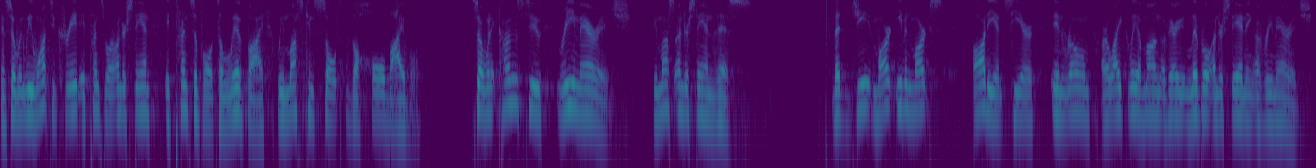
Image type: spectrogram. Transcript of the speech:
And so, when we want to create a principle or understand a principle to live by, we must consult the whole Bible. So, when it comes to remarriage, we must understand this that Mark, even Mark's audience here in Rome, are likely among a very liberal understanding of remarriage.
